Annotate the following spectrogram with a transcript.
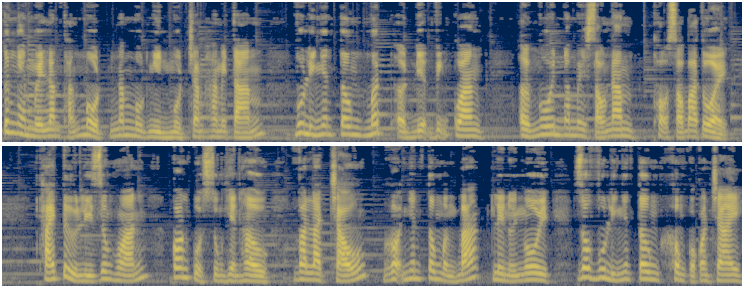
tức ngày 15 tháng 1 năm 1128, vua Lý Nhân Tông mất ở Điện Vĩnh Quang, ở ngôi 56 năm, thọ 63 tuổi. Thái tử Lý Dương Hoán, con của Sùng Hiền Hầu và là cháu gọi Nhân Tông bằng bác lên nối ngôi do vua Lý Nhân Tông không có con trai.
